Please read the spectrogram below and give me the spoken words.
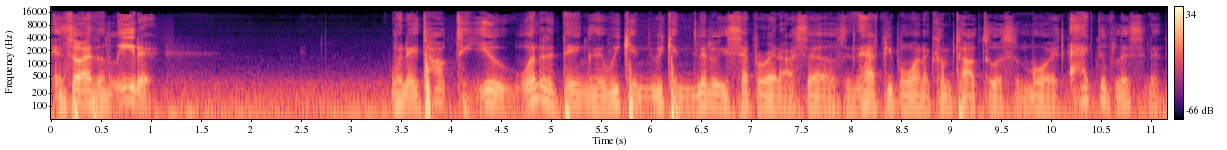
And so as a leader, when they talk to you, one of the things that we can we can literally separate ourselves and have people want to come talk to us some more is active listening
